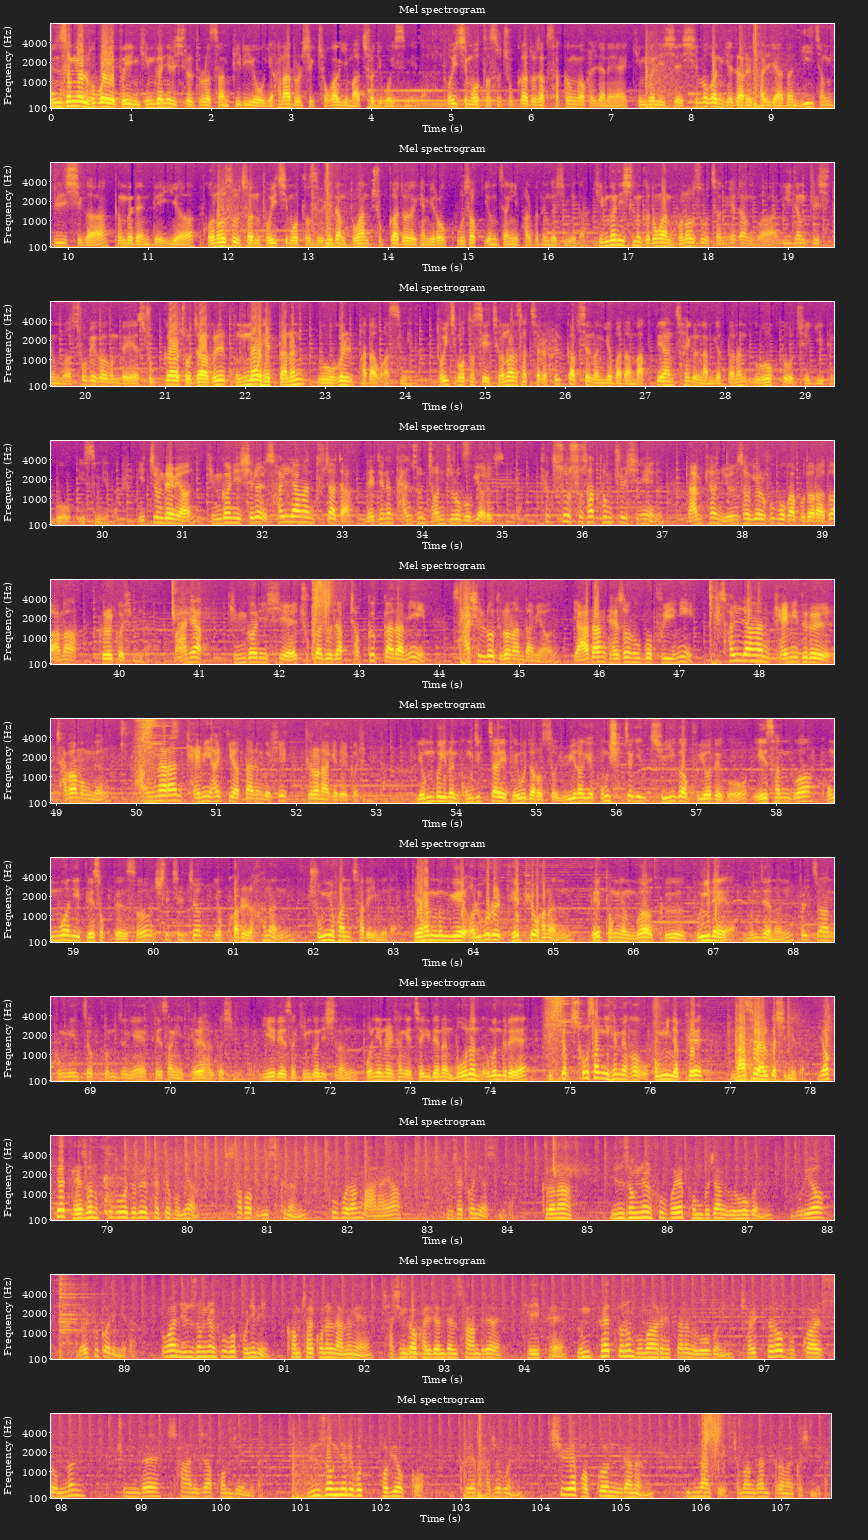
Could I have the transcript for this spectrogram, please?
윤석열 후보의 부인 김건희 씨를 둘러싼 비리 의혹이 하나둘씩 조각이 맞춰지고 있습니다. 도이치모터스 주가 조작 사건과 관련해 김건희 씨의 10억 원 계좌를 관리하던 이정필 씨가 검거된 데 이어 권오수 전 도이치모터스 회장 또한 주가 조작 혐의로 구속 영장이 발부된 것입니다. 김건희 씨는 그동안 권오수 전 회장과 이정필 씨 등과 수백억 원대의 주가 조작을 공모했다는 의혹을 받아왔습니다. 도이치모터스의 전환 사채를 헐값에 넘겨받아 막대한 차익을 남겼다는 의혹도 제기되고 있습니다. 이쯤 되면 김건희 씨를 선량한 투자자 내지는 단순 전주로 보기 어렵습니다. 특수수사통 출신인 남편 윤석열 후보가 보더라도 아마 그럴 것입니다. 만약 김건희 씨의 주가 조작 적극 가담이 사실로 드러난다면 야당 대선 후보 부인이 선량한 개미들을 잡아먹는 악랄한 개미 할기였다는 것이 드러나게 될 것입니다. 영부인은 공직자의 배우자로서 유일하게 공식적인 지위가 부여되고 예산과 공무원이 배속돼서 실질적 역할을 하는 중요한 자리입니다. 대한민국의 얼굴을 대표하는 대통령과 그 부인의 문제는 철저한 국민적 검증의 대상이 되어야 할 것입니다. 이에 대해서 김건희 씨는 본인을 향해 제기되는 모든 의문들에 직접 소상히 해명하고 국민 옆에 나서야 할 것입니다. 역대 대선 후보들을 살펴보면 사법 리스크는 후보당 많아야 두세 건이었습니다. 그러나 윤석열 후보의 본부장 의혹은 무려 12건입니다. 또한 윤석열 후보 본인이 검찰권을 남용해 자신과 관련된 사안들에 개입해 은폐 또는 무마를 했다는 의혹은 절대로 묵과할 수 없는 중대 사안이자 범죄입니다. 윤석열이 곧 법이었고 그의 가족은 치유의 법권이라는 민낯이 조만간 드러날 것입니다.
